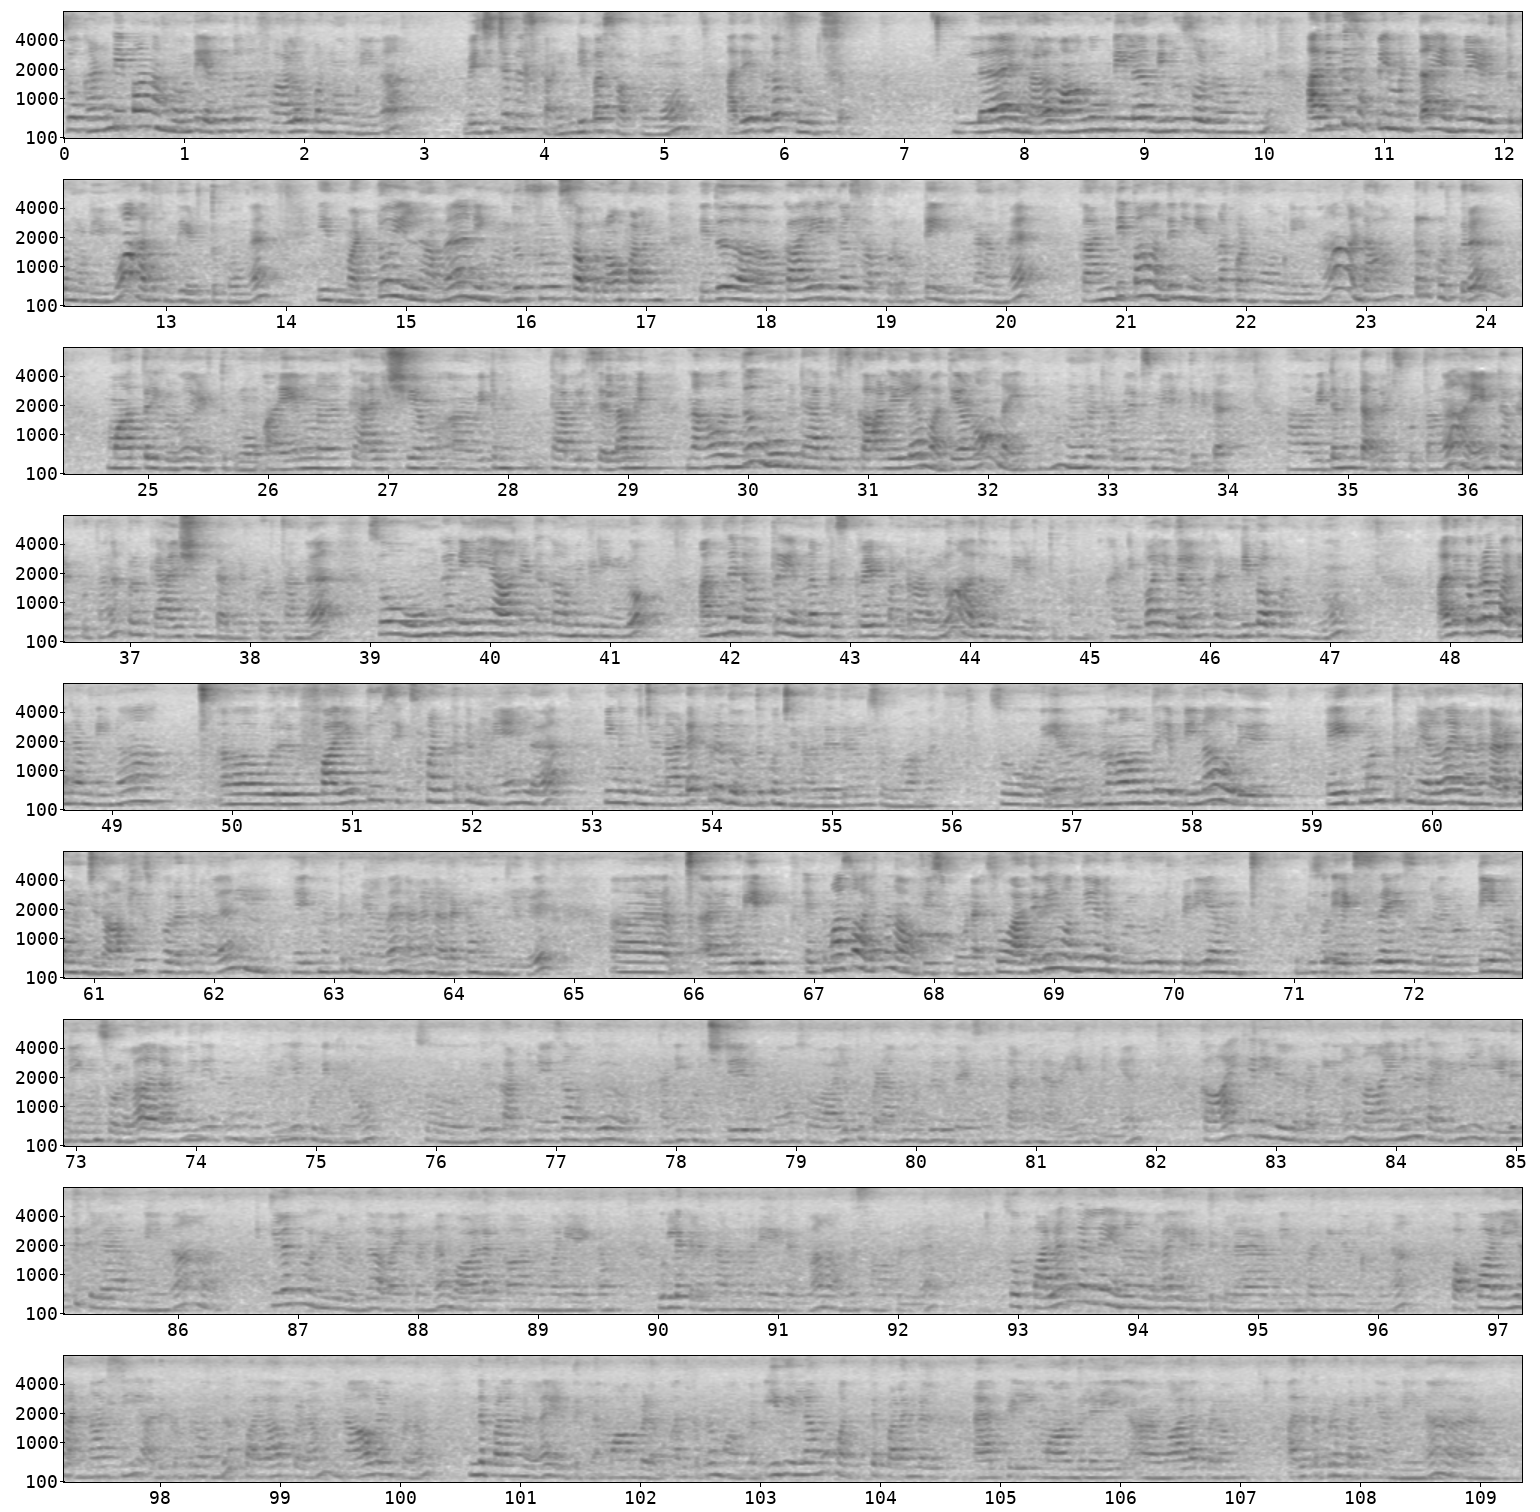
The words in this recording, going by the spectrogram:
ஸோ கண்டிப்பாக நம்ம வந்து எது ஃபாலோ பண்ணோம் அப்படின்னா வெஜிடபிள்ஸ் கண்டிப்பாக சாப்பிடணும். அதே போல் ஃப்ரூட்ஸ் இல்லை எங்களால் வாங்க முடியல அப்படின்னு சொல்கிறவங்க வந்து அதுக்கு சப்ளிமெண்ட்டாக என்ன எடுத்துக்க முடியுமோ அதை வந்து எடுத்துக்கோங்க. இது மட்டும் இல்லாமல் நீங்கள் வந்து ஃப்ரூட்ஸ் சாப்பிட்றோம் பழங் இது காய்கறிகள் சாப்பிட்றோம்ட்டு இல்லாமல் கண்டிப்பாக வந்து நீங்கள் என்ன பண்ணணும் அப்படின்னா டாக்டர் கொடுக்குற மாத்திரைகளும் எடுத்துக்கணும். அயன் கால்சியம் விட்டமின் டேப்லெட்ஸ் எல்லாமே. நான் வந்து மூணு டேப்லெட்ஸ் காலையில் மத்தியானம் நைட்டுன்னு மூணு டேப்லெட்ஸுமே எடுத்துக்கிட்டேன். விட்டமின் டேப்லெட்ஸ் கொடுத்தாங்க அயன் டேப்லெட் கொடுத்தாங்க அப்புறம் கால்சியம் டேப்லெட் கொடுத்தாங்க. ஸோ உங்கள் நீங்கள் யார்கிட்ட காமிக்கிறீங்களோ அந்த டாக்டர் என்ன ப்ரிஸ்கிரைப் பண்ணுறாங்களோ அதை வந்து எடுத்துக்கோங்க கண்டிப்பாக இதெல்லாம் கண்டிப்பாக பண்ணணும். அதுக்கப்புறம் பார்த்தீங்க அப்படின்னா ஒரு ஃபைவ் டு சிக்ஸ் மந்த்துக்கு மேலே நீங்கள் கொஞ்சம் நடக்கிறது வந்து கொஞ்சம் நல்லதுன்னு சொல்லுவாங்க. ஸோ நான் வந்து எப்படின்னா ஒரு எயிட் மந்த்துக்கு மேலே தான் என்னால் நடக்க முடிஞ்சுது. ஆஃபீஸ் போகிறதுனால எயிட் மந்த்துக்கு மேலே தான் என்னால் நடக்க முடிஞ்சுது. ஒரு எட் எட்டு மாதம் வரைக்கும் நான் ஆஃபீஸ் போனேன். ஸோ அதுவே வந்து எனக்கு வந்து ஒரு பெரிய எப்படி சொல் எக்ஸசைஸ் ஒரு ருட்டீன் அப்படின்னு சொல்லலாம். அதனால் வந்து எனக்கு நிறைய குடிக்கணும். ஸோ வந்து கண்டினியூஸாக வந்து தண்ணி குடிச்சிட்டே இருக்கணும். ஸோ அலுப்புப்படாமல் வந்து தயவு செஞ்சு தண்ணி நிறைய குடிங்க. காய்கறிகளில் பார்த்தீங்கன்னா நான் என்னென்ன காய்கறிகள் எடுத்துக்கல அப்படின்னா கிழங்கு வகைகள் வந்து அவாய்ட் பண்ணேன் வாழைக்காய் அந்த மாதிரி ஐட்டம் உருளைக்கிழங்கு அந்த மாதிரி ஐட்டம்லாம் நான் வந்து சாப்பிடல. ஸோ பழங்களில் என்னென்னதெல்லாம் எடுத்துக்கல அப்படின்னு பார்த்தீங்க அப்படின்னா பப்பாளி அன்னாசி அதுக்கப்புறம் வந்து பலாப்பழம் நாவல் பழம் இந்த பழங்கள்லாம் எடுத்துக்கல. மாம்பழம் அதுக்கப்புறம் மாம்பழம். இது இல்லாமல் மற்ற பழங்கள் ஆப்பிள் மாதுளை வாழைப்பழம் அதுக்கப்புறம் பார்த்தீங்க அப்படின்னா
